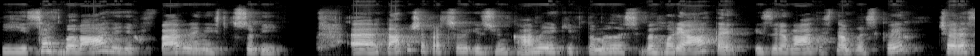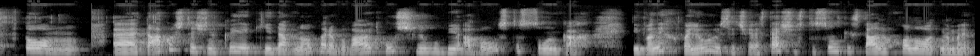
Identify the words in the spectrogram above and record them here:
І це вбиває їх впевненість в собі. Е, Також я працюю із жінками, які втомились вигоряти і зриватись на близьких через втому. Е, Також жінки, які давно перебувають у шлюбі або у стосунках, і вони хвилюються через те, що стосунки стали холодними.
